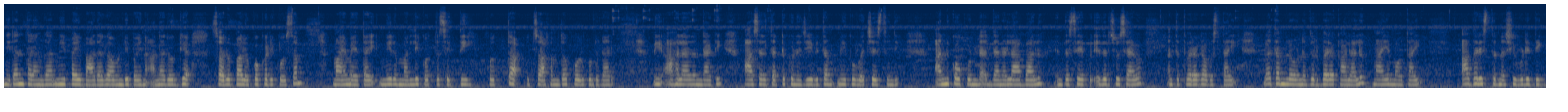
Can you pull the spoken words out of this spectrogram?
నిరంతరంగా మీపై బాధగా ఉండిపోయిన అనారోగ్య స్వరూపాలు ఒక్కొక్కటి కోసం మాయమవుతాయి. మీరు మళ్ళీ కొత్త శక్తి కొత్త ఉత్సాహంతో కోరుకుంటున్నారు. మీ ఆహ్లాదం దాటి ఆశలు తట్టుకునే జీవితం మీకు వచ్చేస్తుంది. అనుకోకుండా ధన లాభాలు ఎంతసేపు ఎదురు చూశావో అంత త్వరగా వస్తాయి. గతంలో ఉన్న దుర్భర కాలాలు మాయమవుతాయి. ఆదరిస్తున్న శివుడి దిగ్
